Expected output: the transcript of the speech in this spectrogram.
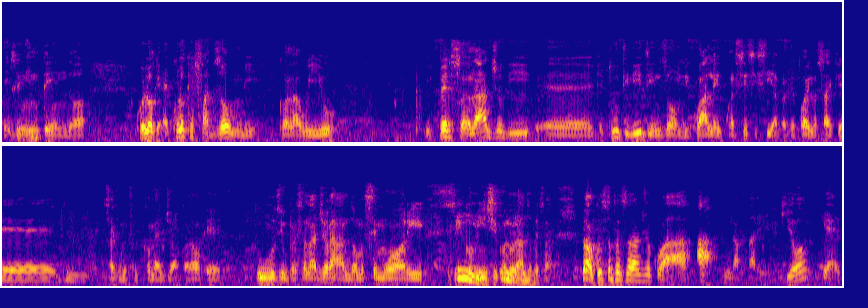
e di Nintendo quello che, è quello che fa zombie con la Wii U il personaggio di, eh, che tu utilizzi in zombie, quale qualsiasi sia, perché poi lo sai che sai come, com'è il gioco, no? Che tu usi un personaggio random, se muori sì, cominci sì. con un altro personaggio. Però questo personaggio qua ha un apparecchio che è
